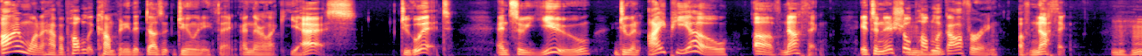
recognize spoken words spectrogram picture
I want to have a public company that doesn't do anything, and they're like, yes, do it. And so you do an IPO of nothing. Its initial Mm-hmm. public offering of nothing. Mm-hmm.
